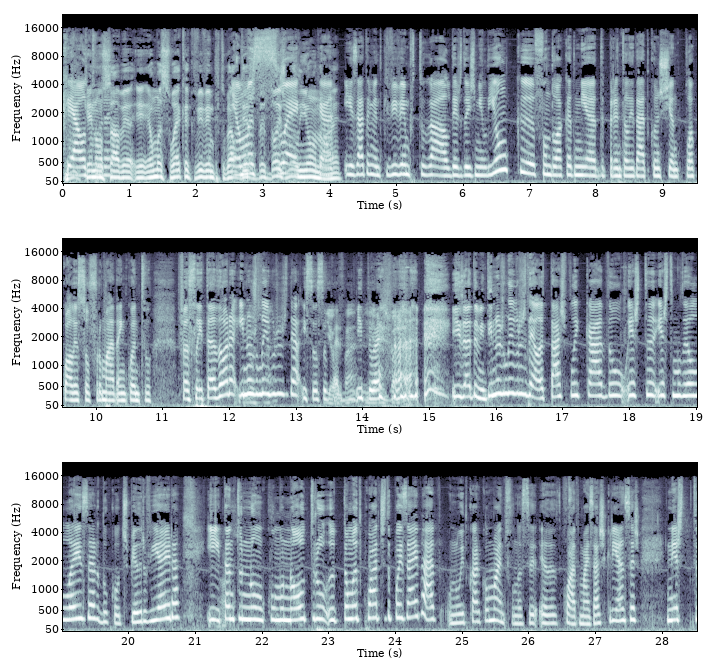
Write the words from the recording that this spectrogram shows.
que é a Quem não sabe, é, é uma sueca que vive em Portugal é desde sueca, 2001, não é? Exatamente, que vive em Portugal desde 2001, que fundou a Academia de Parentalidade Consciente, pela qual eu sou formada enquanto facilitadora, e nos livros dela. E sou super. E, e tu és. Exatamente, e nos livros dela está explicado este, este modelo laser do coach Pedro Vieira, e Nossa. tanto num como no outro estão adequados depois à idade. No Educar com Mindfulness é adequado mais às crianças, neste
